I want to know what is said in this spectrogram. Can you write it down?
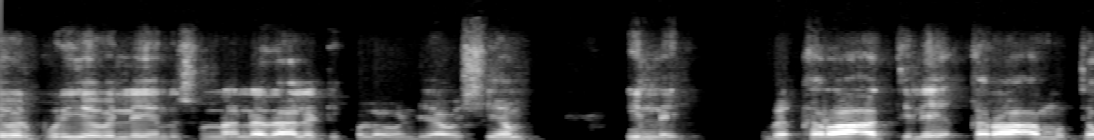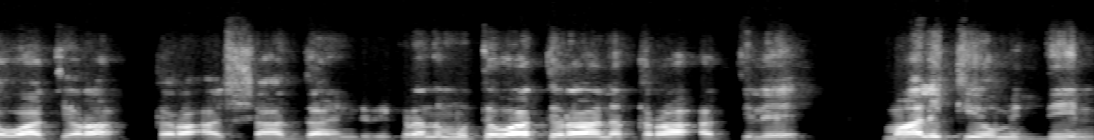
இவர் புரியவில்லை என்று சொன்னால் அதை அலட்டிக் கொள்ள வேண்டிய அவசியம் இல்லை. இப்போ கராஅத்திலே கரா முத்தவாத்திரா கரா ஷாத்தா என்று இருக்கிற அந்த முத்தவாத்திரான கராஅத்திலே மாலிகியோமித்தீன்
